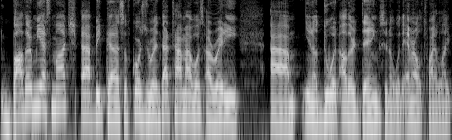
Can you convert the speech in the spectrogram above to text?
bothered me as much uh, because, of course, during that time, I was already um, you know, doing other things, you know, with Emerald Twilight.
